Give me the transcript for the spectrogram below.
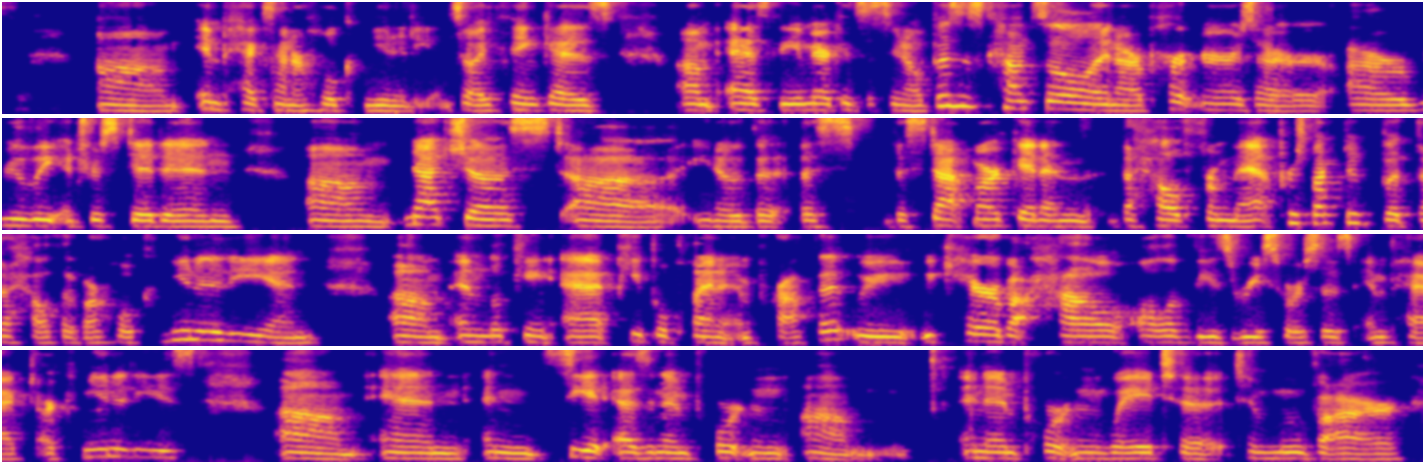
um, impacts on our whole community. And so I think as um, as the American Sustainable Business Council and our partners are are really interested in um, not just uh, you know the, the, the stock market and the health from that perspective, but the health of our whole community and um, and looking at people, planet, and profit. We we care about how all of these resources impact our communities um, and and see it as an important um, an important way to to move our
